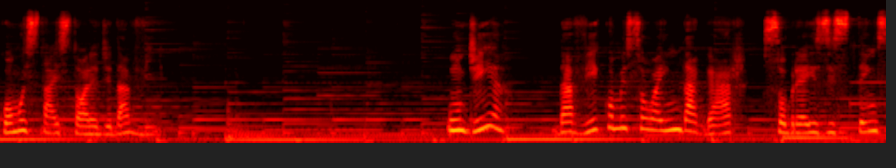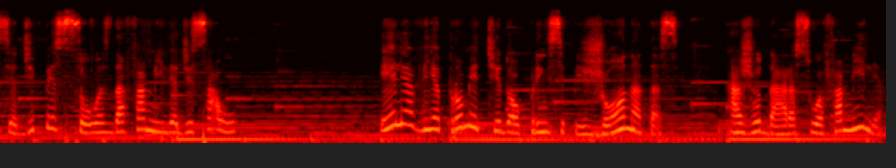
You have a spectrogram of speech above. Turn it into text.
como está a história de Davi. Um dia, Davi começou a indagar sobre a existência de pessoas da família de Saul. Ele havia prometido ao príncipe Jonatas ajudar a sua família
